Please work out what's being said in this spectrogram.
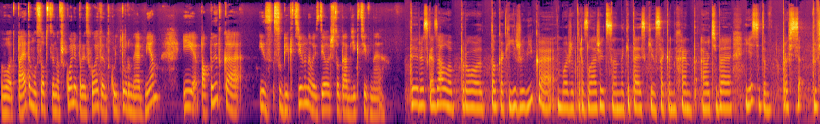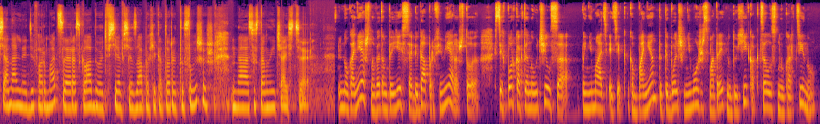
Вот, поэтому, собственно, в школе происходит этот культурный обмен и попытка из субъективного сделать что-то объективное. Ты рассказала про то, как ежевика может разложиться на китайский секонд-хенд, а у тебя есть эта профессиональная деформация раскладывать все-все запахи, которые ты слышишь, на составные части? Ну, конечно, в этом-то и есть вся беда парфюмера, что с тех пор, как ты научился понимать эти компоненты, ты больше не можешь смотреть на духи как целостную картину.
